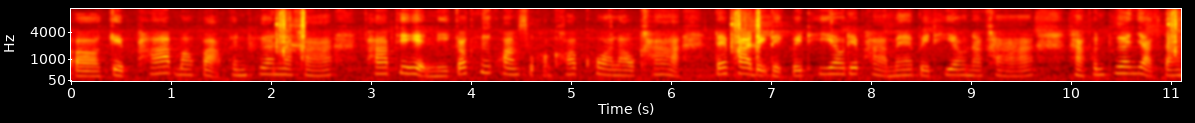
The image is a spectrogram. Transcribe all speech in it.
เอ่อเก็บภาพมาฝากเพื่อนๆนะคะ ภาพที่เห็นนี้ก็คือความสุขของครอบครัวเราค่ะ ได้พาเด็กๆไปเที่ยว ได้พาแม่ไปเที่ยวนะคะ หากเพื่อนๆอยากตาม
